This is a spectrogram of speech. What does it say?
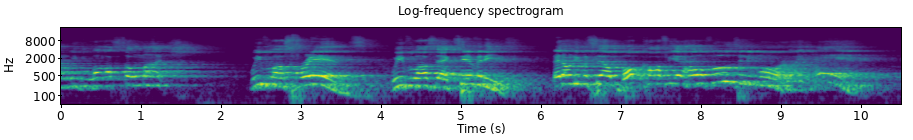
when we've lost so much. We've lost friends, we've lost activities. They don't even sell bulk coffee at Whole Foods anymore. Like, man,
